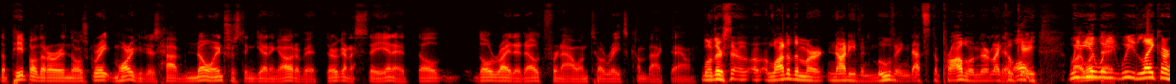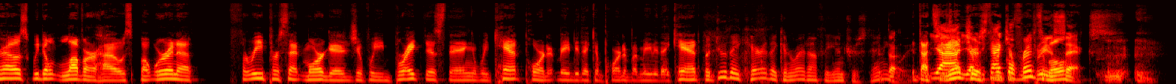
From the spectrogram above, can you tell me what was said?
the people that are in those great mortgages have no interest in getting out of it. They're going to stay in it. They'll they'll write it out for now until rates come back down. Well, there's a, a lot of them are not even moving. That's the problem. They're like, They okay, we, you know, would we we like our house, we don't love our house, but we're in a three percent mortgage. If we break this thing, if we can't port it, maybe they can port it, but maybe they can't. But do they care? They can write off the interest anyway. That's yeah, the interest, yeah, you can't go your from three to six.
